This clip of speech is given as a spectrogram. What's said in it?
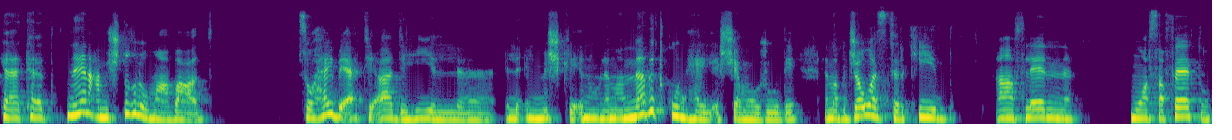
كاثنين عم يشتغلوا مع بعض. سو هاي باعتقادي هي المشكلة إنه لما ما بتكون هاي الأشياء موجودة لما بتجوز تركيب آه فلان مواصفاته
